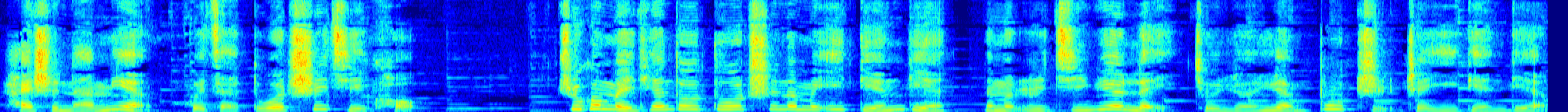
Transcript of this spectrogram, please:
还是难免会再多吃几口。如果每天都多吃那么一点点，那么日积月累就远远不止这一点点。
